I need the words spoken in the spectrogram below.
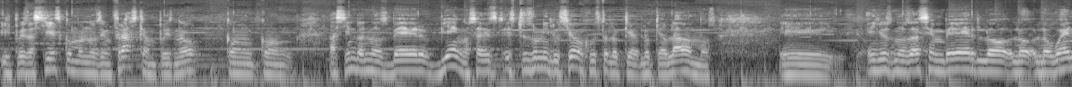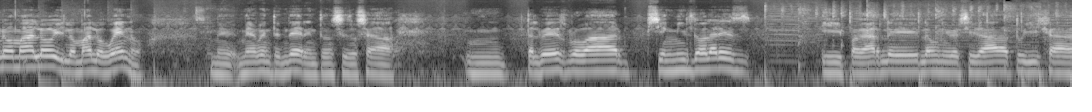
y pues así es como nos enfrascan, pues, ¿no? Con, con haciéndonos ver bien. O sea, es- esto es una ilusión, justo lo que, lo que hablábamos. Eh, ellos nos hacen ver lo, lo- lo bueno malo y lo malo bueno. Me, me hago entender. Entonces, o sea, mm, tal vez robar 100 mil dólares y pagarle la universidad a tu hija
